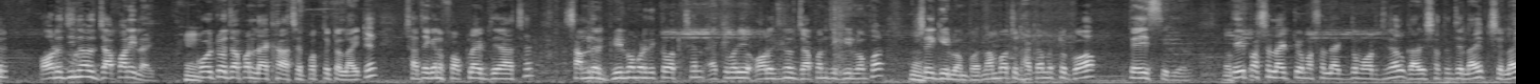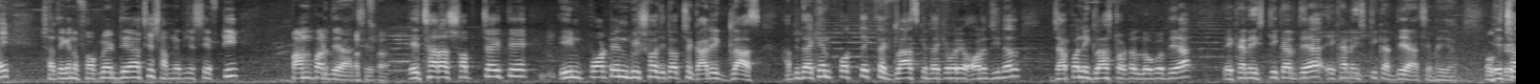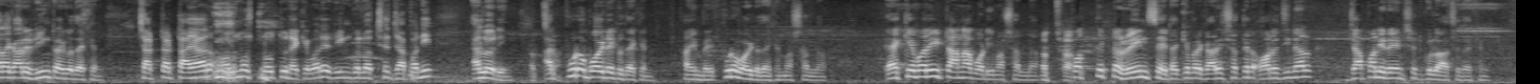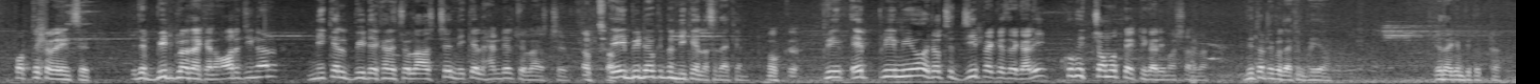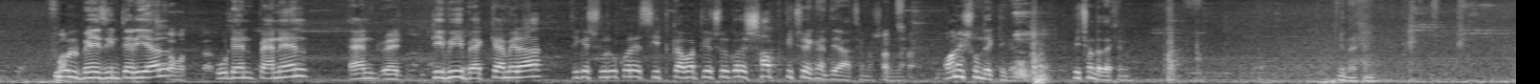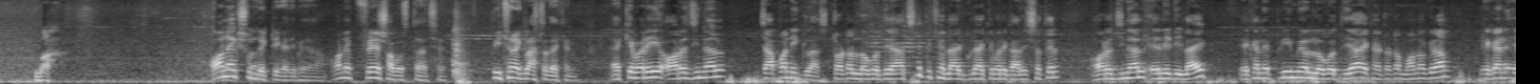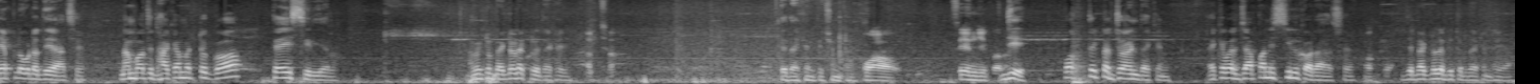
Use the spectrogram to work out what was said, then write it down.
অরিজিনাল জাপানি লাইট হুম। জাপান লেখা আছে প্রত্যেকটা লাইটে সাথে এখানে ফক লাইট দেওয়া আছে। সামনের গ্রিল বাম্পার দেখতে পাচ্ছেন। একেবারে অরিজিনাল জাপানি যে গ্রিল বাম্পার সেই গ্রিল বাম্পার নাম্বার হচ্ছে ঢাকা মেট্রো গ তেইশ সিরিয়াল এই পাশের লাইটটিও মাসাল্লাহ একদম অরিজিনাল গাড়ির সাথে যে লাইট সে লাইট সাথে এখানে ফক লাইট দেওয়া আছে। সামনে পিছিয়ে সেফটি পাম্পার দেওয়া আছে। আচ্ছা। এছাড়া সবচাইতে ইম্পর্টেন্ট বিষয় যেটা হচ্ছে গাড়ির গ্লাস আপনি দেখেন প্রত্যেকটা গ্লাস কিন্তু একেবারে অরিজিনাল জাপানি গ্লাস টোটাল লোগো দেয়া। এখানে স্টিকার দেয়া। এখানে স্টিকার দেয়া আছে ভাইয়া। এছাড়া গাড়ির রিং টাইগো দেখেন। চারটা টায়ার অলমোস্ট নতুন একেবারে। রিংগুলো হচ্ছে জাপানি অ্যালো রিং। আচ্ছা। আর পুরো বডিটা একটু দেখেন ফাইন ভাই পুরো বডিটা দেখেন মার্শাল্লাহ একেবারেই টানা বডি মার্শাল্লাহ আচ্ছা। প্রত্যেকটা রেইন সেট একেবারে গাড়ির সাথে অরিজিনাল জাপানি রেইন সেটগুলো আছে দেখেন। প্রত্যেকটা রেইন সেট। এই যে বিটগুলো দেখেন অরিজিনাল নিকেল বিট এখানে চলে আসছে নিকেল হ্যান্ডেল চলে আসছে। আচ্ছা। এই বিটেও কিন্তু নিকেল আছে দেখেন। ওকে। এ প্রিমিও এটা হচ্ছে জি প্যাকেজের গাড়ি খুবই চমৎকার একটি গাড়ি মার্শাল্লাহ ভিতরটা একটু দেখেন ভাইয়া। এ দেখেন ভিতরটা। Full beige interior. Wooden panel and TV back camera থেকে শুরু করে সিট কাভার থেকে শুরু করে সব কিছু এখানে দেওয়া আছে মার্শাল্লাহ আচ্ছা। অনেক সুন্দর একটি গাড়ি। পিছনটা দেখেন। দেখেন। বাহ। অনেক সুন্দর একটি গাড়ি ভাইয়া। অনেক ফ্রেশ অবস্থা আছে। পিছনের গ্লাসটা দেখেন। একেবারেই অরিজিনাল জাপানি গ্লাস টোটাল লোগো দেওয়া আছে। পিছনে লাইটগুলো একেবারে গাড়ির সাথে অরিজিনাল এলইডি লাইট এখানে প্রিমিয়ার লোগো দেওয়া এখানে টোটাল মনোগ্রাম এখানে এপ লোগোটা দেওয়া আছে। নাম্বার হচ্ছে ঢাকা মেট্রো গ তেইশ সিরিয়াল আমি একটু ব্যাকডাটা খুলে দেখাই। আচ্ছা। দেখেন পিছনটা। ওয়াও সিএনজি কর। জি প্রত্যেকটা জয়েন্ট দেখেন। একেবারে জাপানি সিল করা আছে। ওকে যে ব্যাগডালের ভিতরে দেখেন ভাইয়া।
